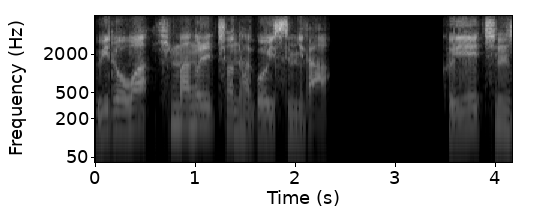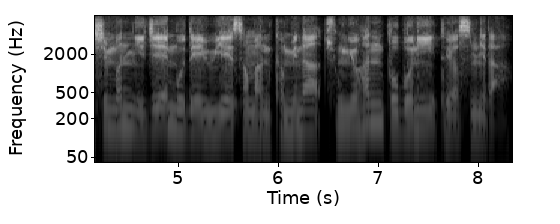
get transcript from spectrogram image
위로와 희망을 전하고 있습니다. 그의 진심은 이제 무대 위에서만큼이나 중요한 부분이 되었습니다.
